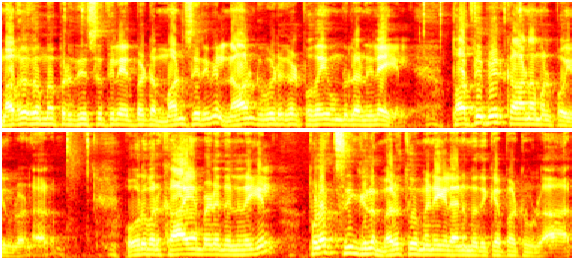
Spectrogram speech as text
மககம பிரதேசத்தில் ஏற்பட்ட மண் சரிவில் நான்கு வீடுகள் புதையுண்டுள்ள நிலையில் பத்து பேர் காணாமல் போயுள்ளனர். ஒருவர் காயமடைந்த நிலையில் புலத் சிங்கள மருத்துவமனையில் அனுமதிக்கப்பட்டுள்ளார்.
